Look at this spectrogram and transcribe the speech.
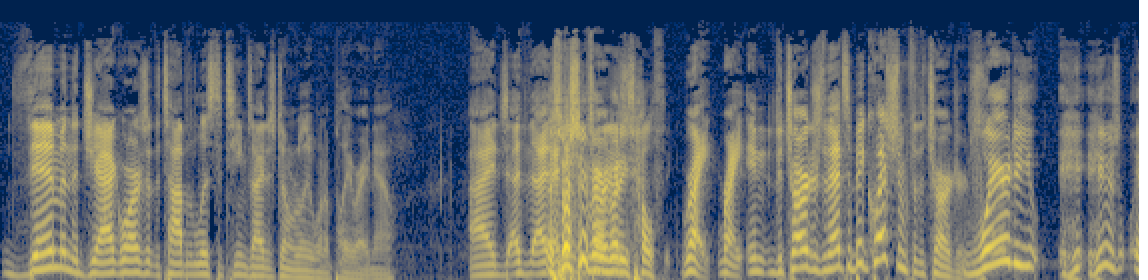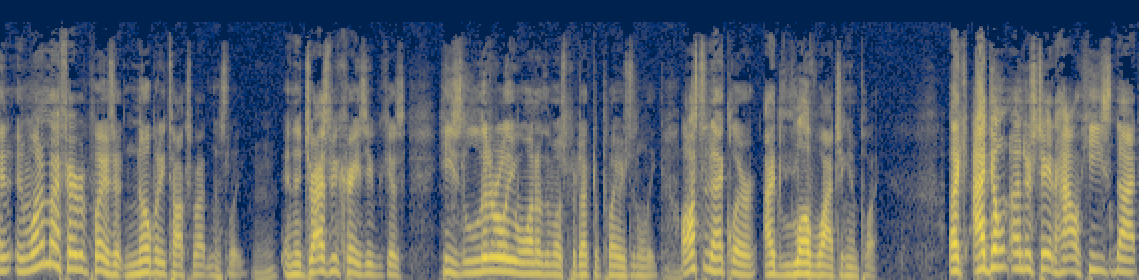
them and the Jaguars at the top of the list of teams. I just don't really want to play right now. I, I, I- Especially if Chargers- everybody's healthy. right, right. And the Chargers, and that's a big question for the Chargers. Where do you? Here's and one of my favorite players that nobody talks about in this league, mm-hmm. and it drives me crazy because he's literally one of the most productive players in the league. Mm-hmm. Austin Ekeler, I love watching him play. Like I don't understand how he's not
